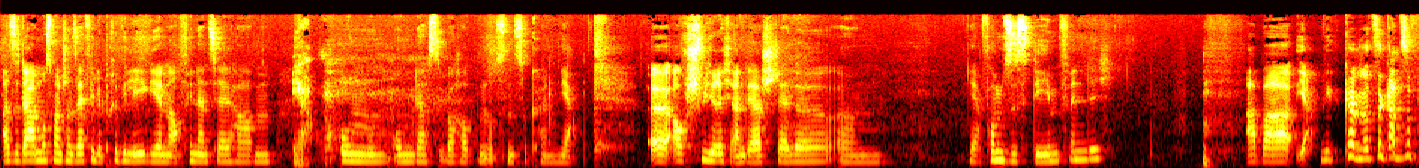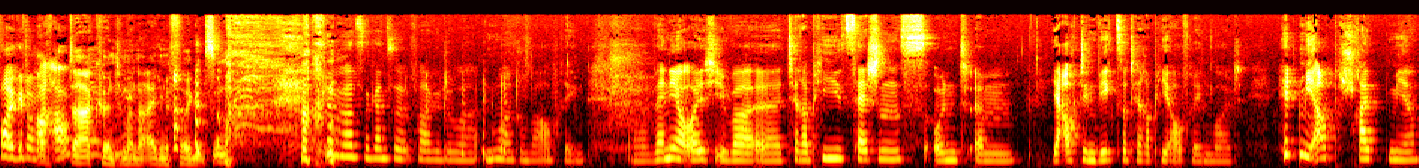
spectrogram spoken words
Also da muss man schon sehr viele Privilegien auch finanziell haben, um, um das überhaupt nutzen zu können. Ja. Äh, auch schwierig an der Stelle. Ähm, ja, vom System, finde ich. Aber ja, wie können wir uns eine ganze Folge drüber Auch da aufregen? könnte man eine eigene Folge zu machen. können wir uns eine ganze Folge drüber, nur drüber aufregen. Äh, wenn ihr euch über äh, Therapie-Sessions und ähm, ja auch den Weg zur Therapie aufregen wollt, hit me up, schreibt mir.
